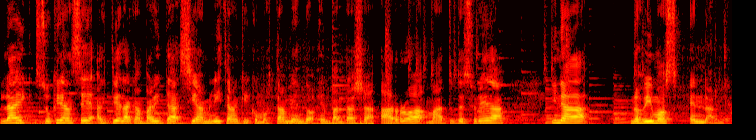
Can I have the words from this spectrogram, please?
Like, suscríbanse, activen la campanita, sigan Instagram que como están viendo en pantalla, arroba matutesureda. Y nada, nos vimos en Narnia.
